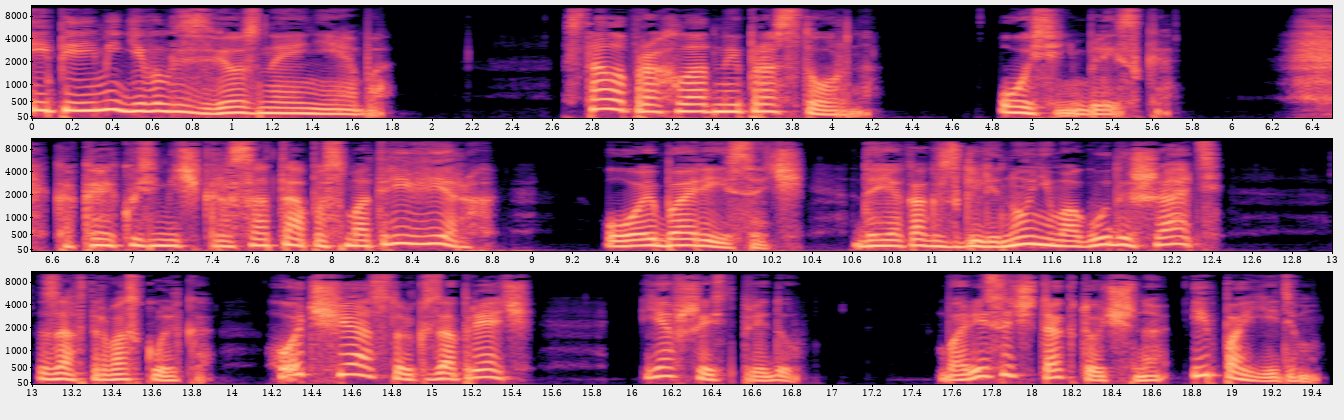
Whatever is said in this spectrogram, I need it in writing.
и перемигивалось звездное небо. Стало прохладно и просторно. Осень близко. Какая, Кузьмич, красота, посмотри вверх. «Ой, Борисыч, да я как взгляну, не могу дышать. Завтра во сколько? Хоть час только запрячь. Я в шесть приду». «Борисыч, так точно, и поедем».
